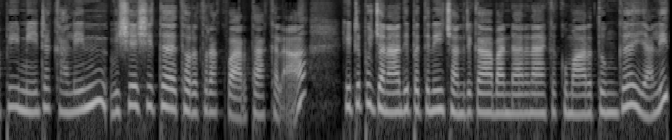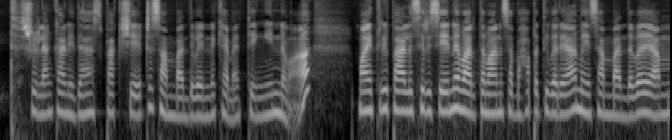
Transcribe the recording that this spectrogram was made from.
අපි මීට කලින් විශේෂිත තොරතුරක් වාර්තා කළා. හිටපු ජනාධිපතිනී චන්ද්‍රිකා බණ්ඩාරනායක කුමාරතුංග යලිත් ශ්‍රී ලංකා නිදහස් පක්ෂයට සම්බන්ධ වෙන්න කැමැත්තෙන් ඉන්නවා. මෛත්‍රීපාල සිරිසේන වර්තමාන සභාපතිවරයා මේ සම්බන්ධව යම්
